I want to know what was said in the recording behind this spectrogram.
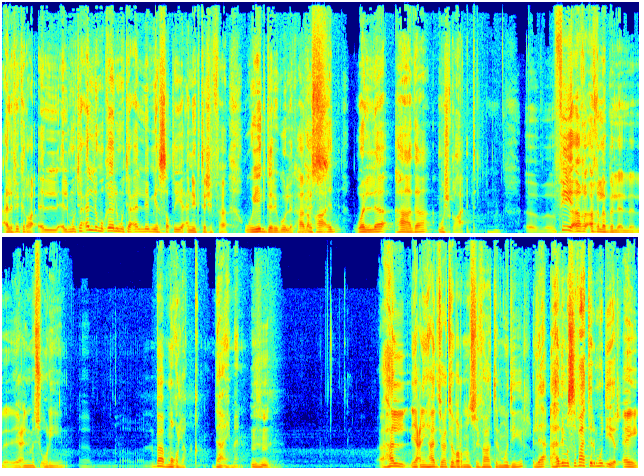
على فكرة ال- المتعلم وغير المتعلم يستطيع أن يكتشفها ويقدر يقول لك هذا. قائد ولا هذا مش قائد. في أغلب يعني المسؤولين الباب مغلق دائما. هل يعني هذه تعتبر من صفات المدير؟ لا هذه من صفات المدير أي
